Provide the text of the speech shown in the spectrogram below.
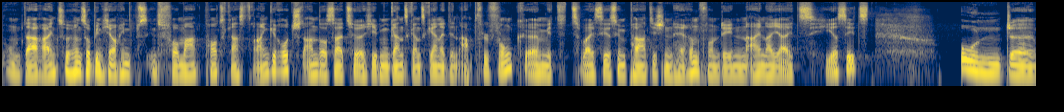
um da reinzuhören. So bin ich auch ins, ins, Format Podcast reingerutscht. Andererseits höre ich eben ganz, ganz gerne den Apfelfunk äh, mit zwei sehr sympathischen Herren, von denen einer ja jetzt hier sitzt. Und äh,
